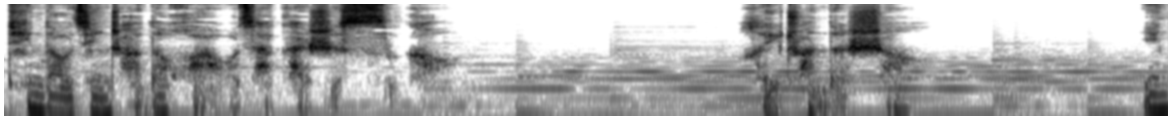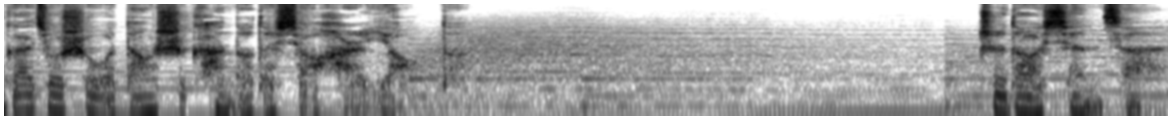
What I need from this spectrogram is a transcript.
听到警察的话，我才开始思考：黑川的伤。应该就是我当时看到的小孩咬的。直到现在，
